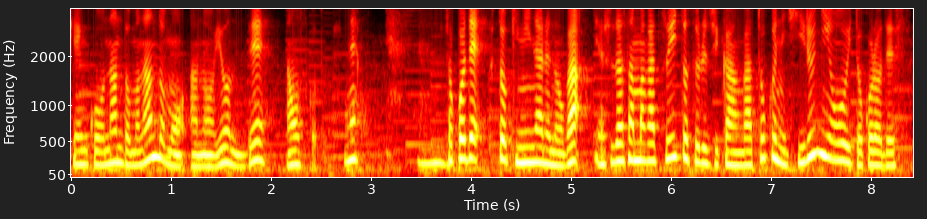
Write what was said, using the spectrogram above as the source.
原稿を何度も何度もあの読んで直すことですね、そこでふと気になるのが安田様がツイートする時間が特に昼に多いところです。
